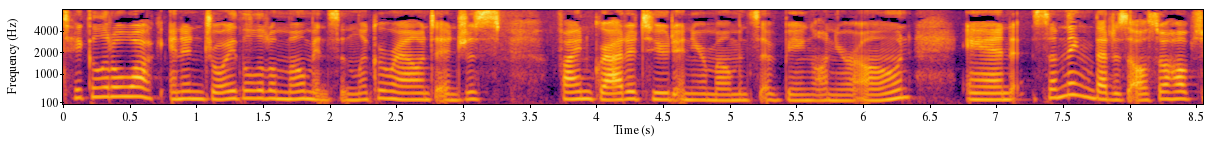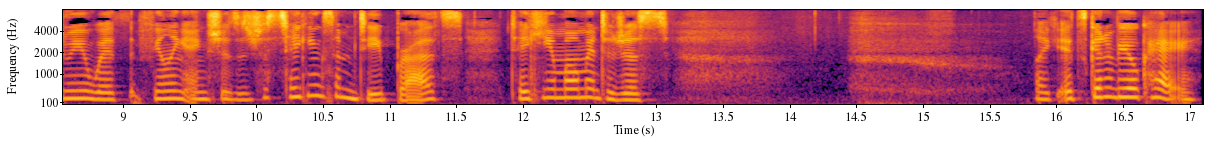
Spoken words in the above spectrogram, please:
take a little walk and enjoy the little moments and look around and just find gratitude in your moments of being on your own. And something that has also helped me with feeling anxious is just taking some deep breaths, taking a moment to just, like, it's gonna be okay.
